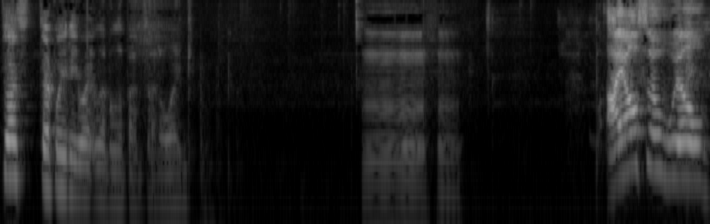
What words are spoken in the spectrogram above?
that's definitely the right level of unsettling. Mm hmm. I also will.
